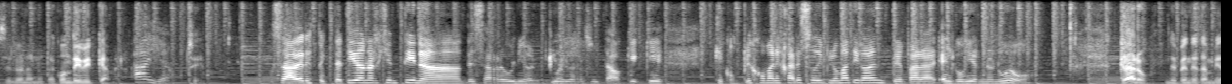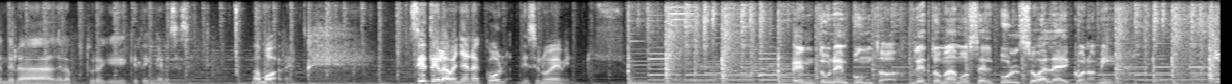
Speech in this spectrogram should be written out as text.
se me la nota, con David Cameron. Ah, ya. Sí. O sea, a ver, expectativa en Argentina de esa reunión y de los resultados. Qué, qué, qué complejo manejar eso diplomáticamente para el gobierno nuevo. Claro, depende también de la, de la postura que, tenga en ese sentido. Vamos a ver. 7 de la mañana con 19 minutos. En Duna en Punto le tomamos el pulso a la economía.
